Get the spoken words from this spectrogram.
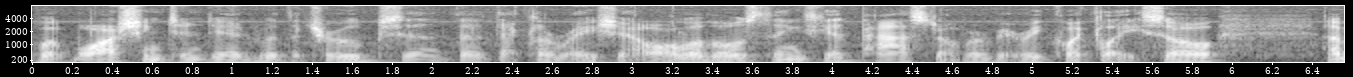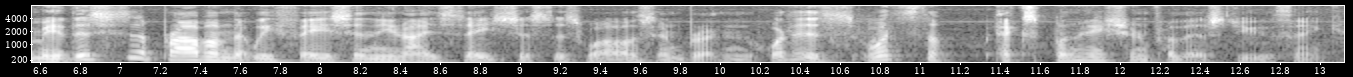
what Washington did with the troops and the Declaration, all of those things get passed over very quickly. So I mean, this is a problem that we face in the United States just as well as in Britain. What is what's the explanation for this? Do you think?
